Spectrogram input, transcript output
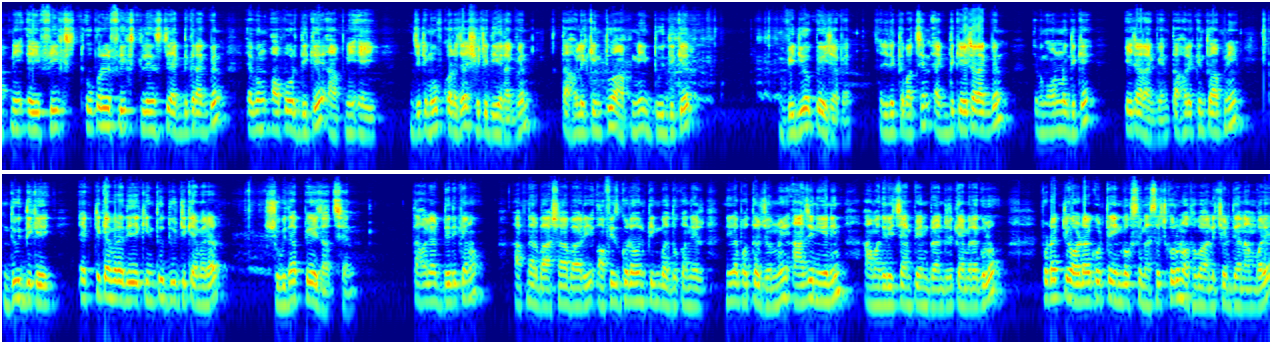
আপনি এই ফিক্সড উপরের ফিক্সড লেন্সটি একদিকে রাখবেন এবং অপর দিকে আপনি এই যেটি মুভ করা যায় সেটি দিয়ে রাখবেন। তাহলে কিন্তু আপনি দুই দিকের ভিডিও পেয়ে যাবেন। এই দেখতে পাচ্ছেন, একদিকে এটা রাখবেন এবং অন্যদিকে এটা রাখবেন। তাহলে কিন্তু আপনি দুই দিকে একটি ক্যামেরা দিয়ে কিন্তু দুইটি ক্যামেরার সুবিধা পেয়ে যাচ্ছেন। তাহলে আর দেরি কেন? আপনার বাসা, বাড়ি অফিস গোডাউন কিংবা দোকানের নিরাপত্তার জন্যই আজই নিয়ে নিন আমাদের এই চ্যাম্পিয়ন ব্র্যান্ডের ক্যামেরাগুলো। প্রোডাক্টটি অর্ডার করতে ইনবক্সে মেসেজ করুন অথবা নিচের দেওয়া নাম্বারে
